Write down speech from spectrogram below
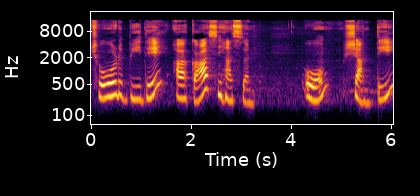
छोड़ भी दे आकाश सिंहासन ओम शांति।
